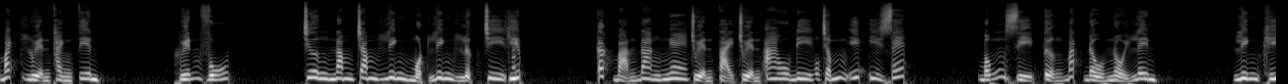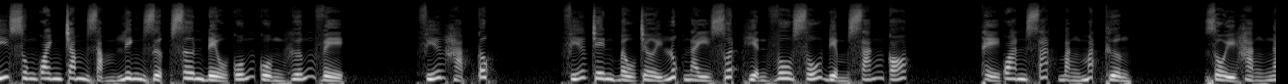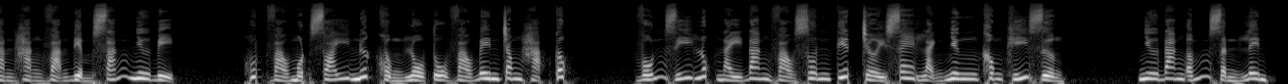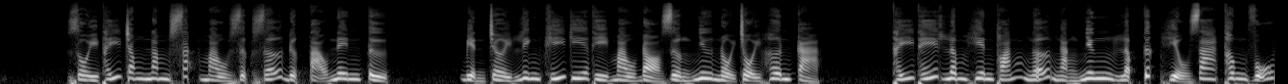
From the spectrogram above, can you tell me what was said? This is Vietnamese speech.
Bách luyện thành tiên. Huyến Vũ. Chương 501 Linh lực chi kiếp. Các bạn đang nghe truyện tại truyện Audi.xyz. Bỗng dị tượng bắt đầu nổi lên. Linh khí xung quanh trăm dặm linh dược sơn đều cuống cuồng hướng về. Phía hạp cốc. Phía trên bầu trời lúc này xuất hiện vô số điểm sáng có. Thể quan sát bằng mắt thường. Rồi hàng ngàn hàng vạn điểm sáng như bị hút vào một xoáy nước khổng lồ tụ vào bên trong hạp cốc. Vốn dĩ lúc này đang vào xuân tiết trời xe lạnh nhưng không khí dường. Như đang ấm dần lên. Rồi thấy trong năm sắc màu rực rỡ được tạo nên từ biển trời linh khí kia thì màu đỏ dường như nổi trội hơn cả. Thấy thế Lâm Hiên thoáng ngỡ ngàng nhưng lập tức hiểu ra thông vũ.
